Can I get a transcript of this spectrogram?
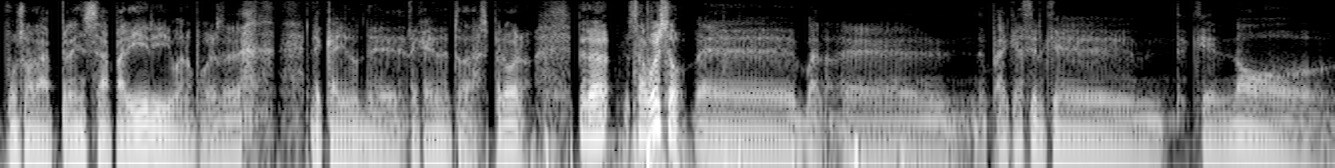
puso a la prensa a parir y bueno, pues le cayeron de, le cayeron de todas. Pero bueno, pero salvo eso, eh, bueno, eh, hay que decir que, que no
